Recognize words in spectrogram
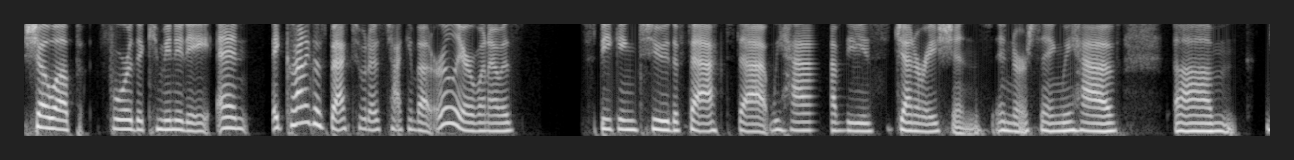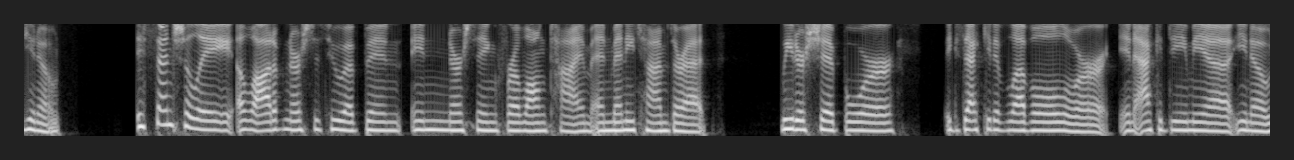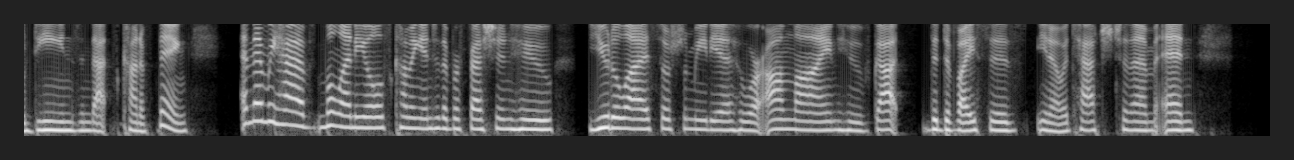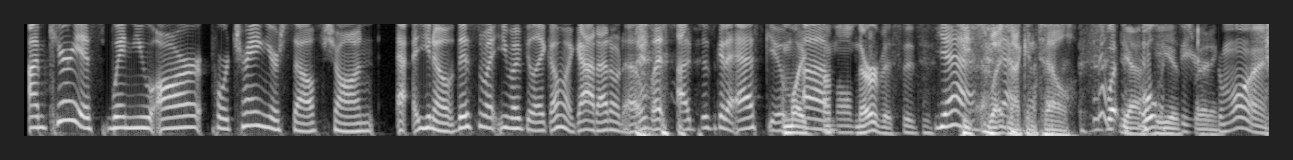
show up for the community. And it kind of goes back to what I was talking about earlier when I was speaking to the fact that we have these generations in nursing. We have, um, you know, essentially a lot of nurses who have been in nursing for a long time and many times are at leadership or executive level or in academia, you know, deans and that kind of thing. And then we have millennials coming into the profession who utilize social media, who are online, who've got the devices, you know, attached to them. And I'm curious when you are portraying yourself, Sean, uh, you know, this might, you might be like, oh my God, I don't know, but I'm just going to ask you. I'm like um, I'm all nervous. It's just yeah. He's sweating, yeah. I can tell. sweating Yeah, he is here. sweating. Come on.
